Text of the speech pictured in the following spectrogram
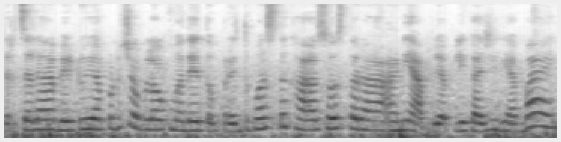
तर चला भेटूया पुढच्या ब्लॉगमध्ये तोपर्यंत मस्त खा स्वस्त राहा आणि आपली आपली काळजी घ्या. बाय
